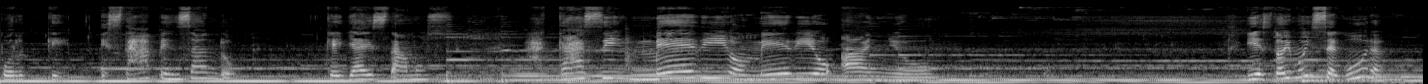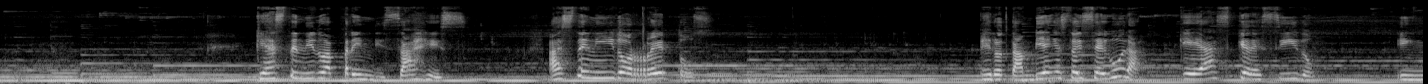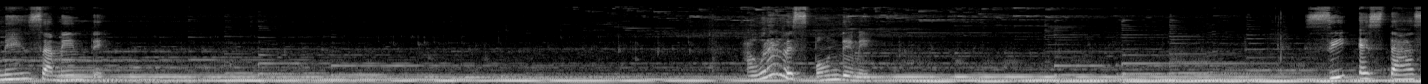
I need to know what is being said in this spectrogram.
porque estaba pensando que ya estamos a casi medio, medio año. Y estoy muy segura que has tenido aprendizajes, has tenido retos, pero también estoy segura que has crecido inmensamente. Ahora respóndeme. Si estás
